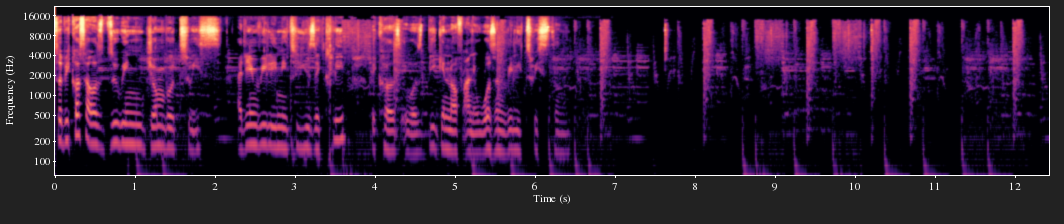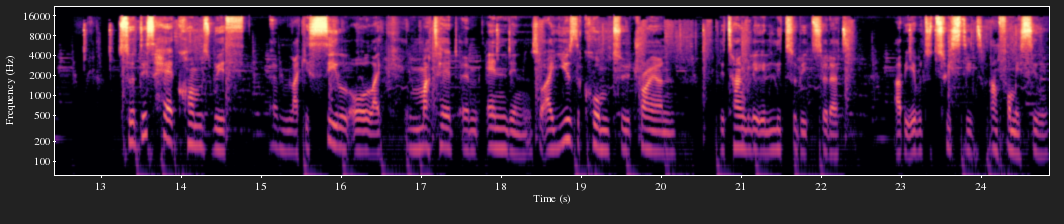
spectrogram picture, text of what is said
So because I was doing jumbo twists, I didn't really need to use a clip because it was big enough and it wasn't really twisting. So this hair comes with um, like a seal or like a matted um, ending. So I use the comb to try and detangle it a little bit so that I'll be able to twist it and form a seal.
